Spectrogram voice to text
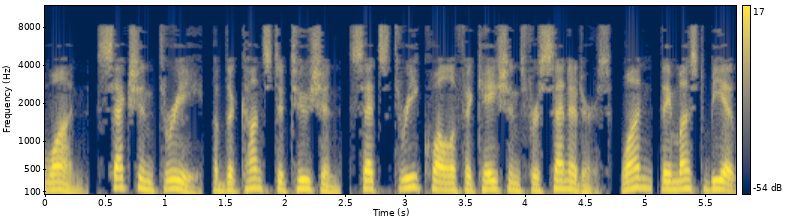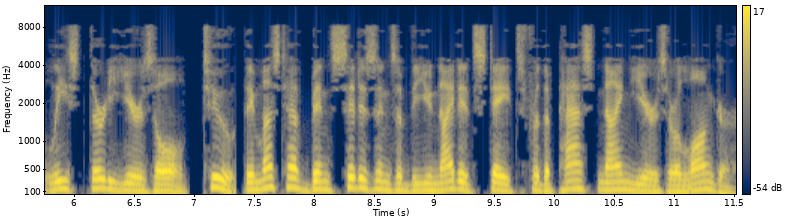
1, Section 3, of the Constitution, sets three qualifications for senators, 1 they must be at least 30 years old, 2 they must have been citizens of the United States for the past nine years or longer,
